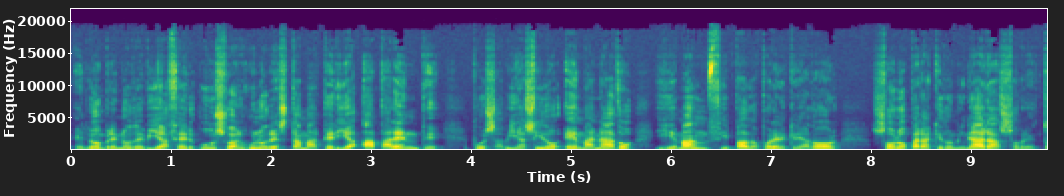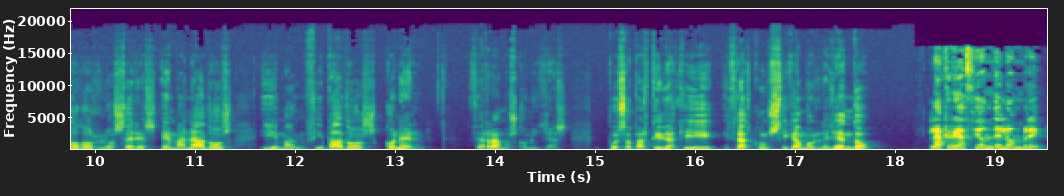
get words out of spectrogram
El hombre no debía hacer uso alguno de esta materia aparente, pues había sido emanado y emancipado por el Creador sólo para que dominara sobre todos los seres emanados y emancipados con él. Cerramos comillas. Pues a partir de aquí, Izaskun, sigamos leyendo. La creación del hombre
